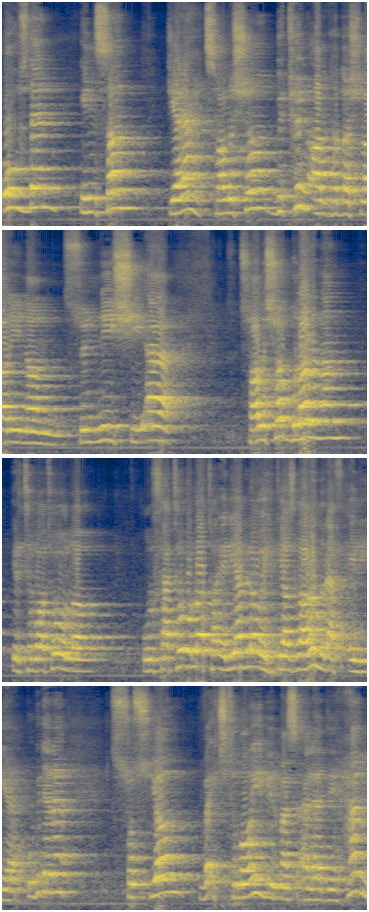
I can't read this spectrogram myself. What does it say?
O yüzden insan gərək çalışa bütün arkadaşlarıyla, sünni, şiə, çalışa bunlarla irtibatı ola, ulfəti ola, ta eləyə bilə o ehtiyacların rəf eləyə. Bu bir dənə sosial və ictimai bir məsələdir. Həm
